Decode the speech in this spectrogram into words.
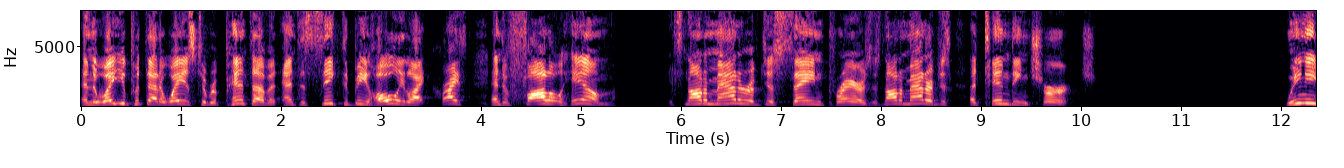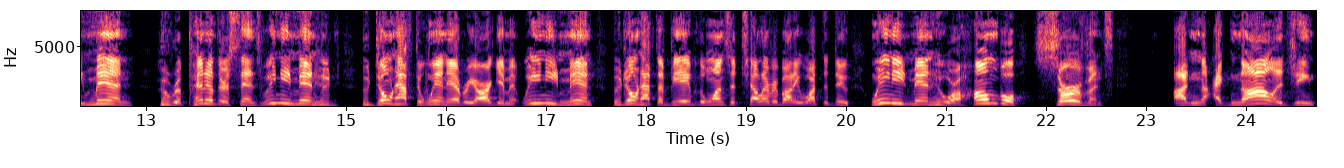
And the way you put that away is to repent of it and to seek to be holy like Christ and to follow Him. It's not a matter of just saying prayers, it's not a matter of just attending church. We need men who repent of their sins. We need men who, who don't have to win every argument. We need men who don't have to be able the ones that tell everybody what to do. We need men who are humble servants, acknowledging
